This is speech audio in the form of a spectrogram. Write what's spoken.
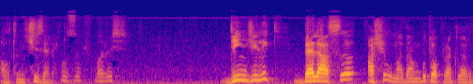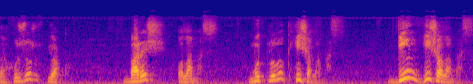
altını çizerek. huzur, barış. Dincilik belası aşılmadan bu topraklarda huzur yok. Barış olamaz. Mutluluk hiç olamaz. Din hiç olamaz.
